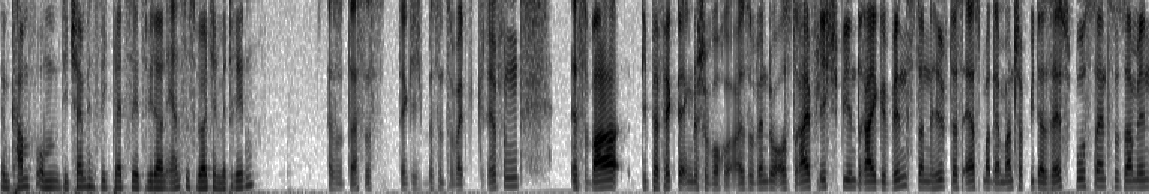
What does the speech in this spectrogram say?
im Kampf um die Champions League-Plätze jetzt wieder ein ernstes Wörtchen mitreden? Also, das ist, denke ich, ein bisschen zu weit gegriffen. Es war die perfekte englische Woche. Also wenn du aus drei Pflichtspielen drei gewinnst, dann hilft das erstmal der Mannschaft wieder Selbstbewusstsein zu sammeln,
